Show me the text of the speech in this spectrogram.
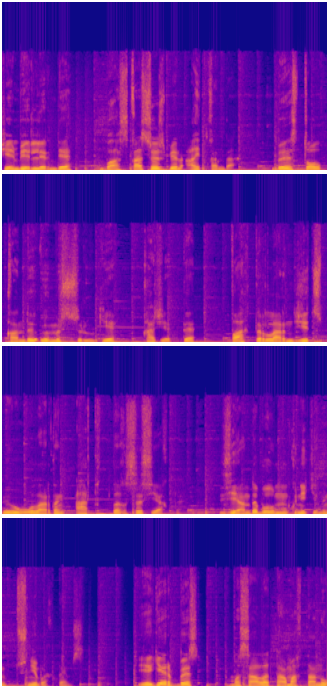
шеңберлерінде басқа сөзбен айтқанда біз толыққанды өмір сүруге қажетті факторлардың жетіспеуі олардың артықтығысы сияқты. Зиянды болуы мүмкін екенін түсіне бастаймыз егер біз мысалы тамақтану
